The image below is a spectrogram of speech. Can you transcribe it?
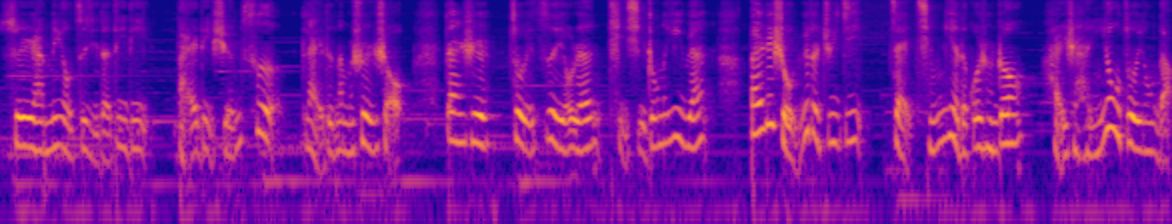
虽然没有自己的弟弟百里玄策来的那么顺手，但是作为自由人体系中的一员，百里守约的狙击在清野的过程中还是很有作用的。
